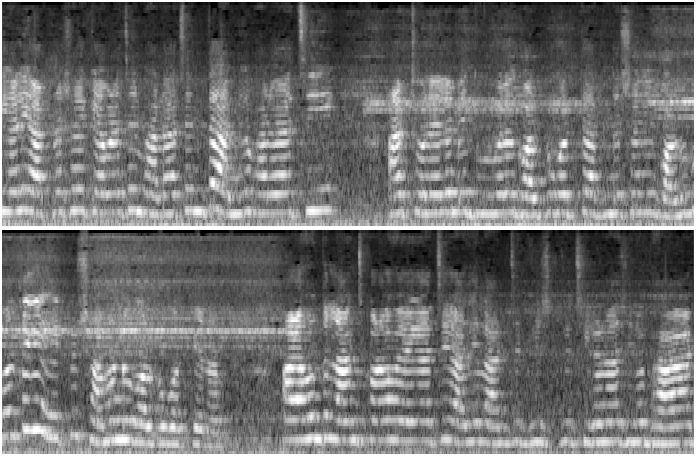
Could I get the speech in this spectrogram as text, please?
পিয়ালি আপনার সঙ্গে কেমন আছেন? ভালো আছেন তো? আমিও ভালো আছি। আর চলে এলাম এই দুপুরবেলা গল্প করতে আপনার সঙ্গে। গল্প বলতে কি, একটু সামান্য গল্প করতে এলাম। আর এখন তো লাঞ্চ করা হয়ে গেছে। আজকে লাঞ্চে কিছু ছিল না, ছিল ভাত,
